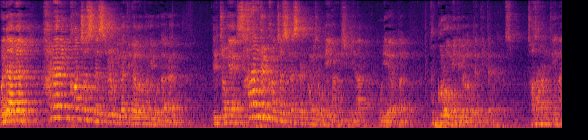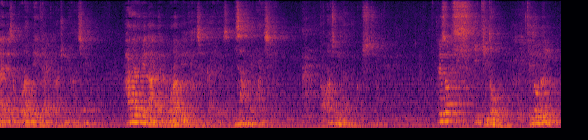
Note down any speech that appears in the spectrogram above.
왜냐하면 하나님 컨셔스네스를 우리가 디벨롭하기보다는 일종의 사람들 컨셔스네스를 통해서 우리의 양심이나 우리의 어떤 부끄러움이 디벨롭됐기 때문에 그렇습니다. 저 사람들이 나에 대해서 뭐라고 얘기할까가 중요하지 하나님이 나한테 뭐라고 얘기하실까에 대해서 이상하게 관심이 떨어진다는 것이죠. 그래서 이 기도, 기도는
